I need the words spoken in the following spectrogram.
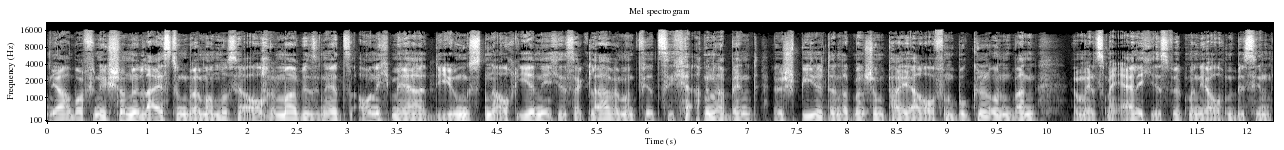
Ja, aber finde ich schon eine Leistung, weil man muss ja auch immer, wir sind jetzt auch nicht mehr die Jüngsten, auch ihr nicht, ist ja klar, wenn man 40 Jahre in einer Band äh, spielt, dann hat man schon ein paar Jahre auf dem Buckel und man, wenn man jetzt mal ehrlich ist, wird man ja auch ein bisschen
